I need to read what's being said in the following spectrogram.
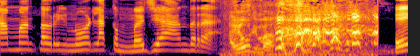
ನಮ್ಮಂತವ್ರಿಗೆ ನೋಡ್ಲಕ್ಕ ಮಜಾ ಅಂದ್ರ. ಏ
